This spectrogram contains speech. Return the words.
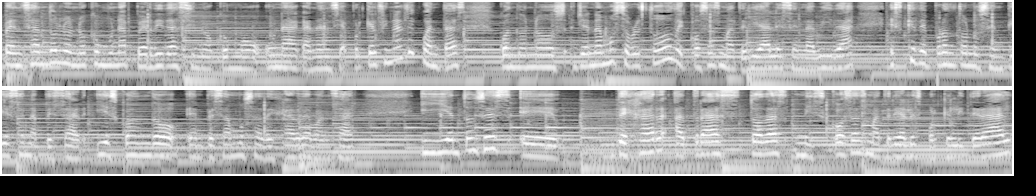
pensándolo no como una pérdida, sino como una ganancia, porque al final de cuentas, cuando nos llenamos sobre todo de cosas materiales en la vida, es que de pronto nos empiezan a pesar y es cuando empezamos a dejar de avanzar. Y entonces... Eh, dejar atrás todas mis cosas materiales porque literal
